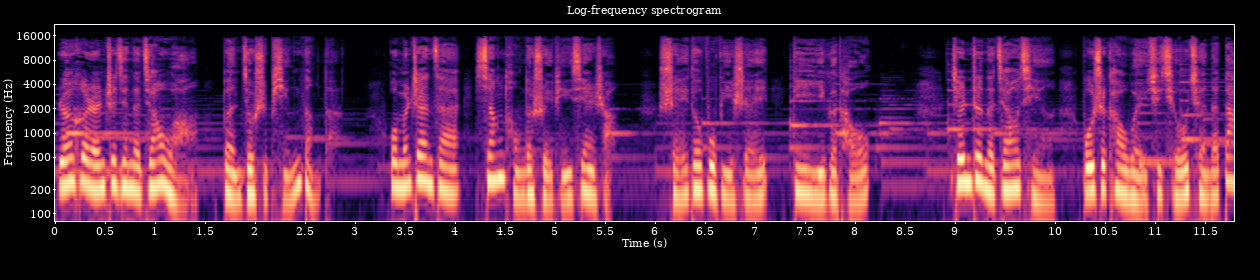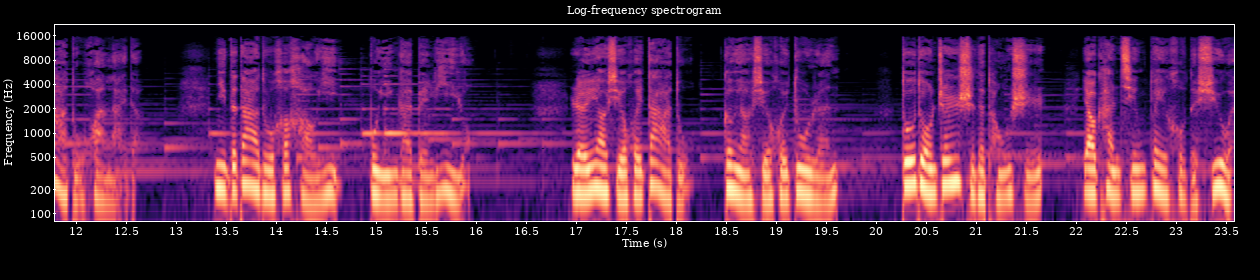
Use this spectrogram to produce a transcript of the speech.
人和人之间的交往本就是平等的，我们站在相同的水平线上，谁都不比谁低一个头。真正的交情不是靠委曲求全的大度换来的，你的大度和好意不应该被利用。人要学会大度，更要学会度人。读懂真实的同时，要看清背后的虚伪。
